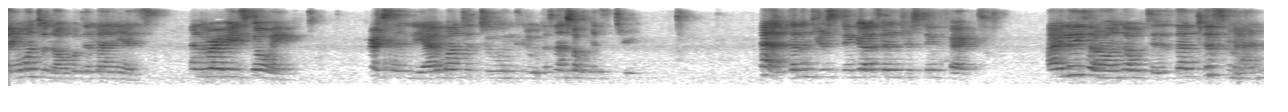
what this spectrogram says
I want to know who the man is and where he's going. Personally, I wanted to include a sense of mystery. And an interesting, a little interesting fact. I later on noticed that this man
